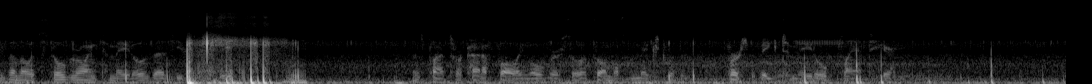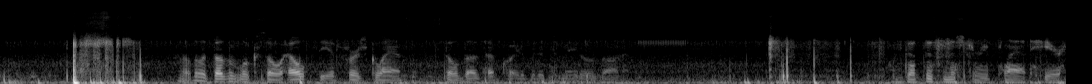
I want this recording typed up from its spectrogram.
even though it's still growing tomatoes, as you can see. Those plants were kind of falling over, so it's almost mixed with the first big tomato plant here. Although it doesn't look so healthy at first glance, it still does have quite a bit of tomatoes on it. We've got this mystery plant here.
